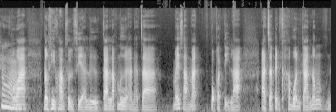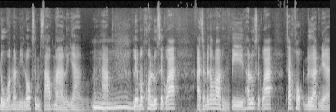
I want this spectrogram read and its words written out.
ค่ะเพราะว่าบางทีความสูญเสียหรือการรับมืออาจจะไม่สามารถปกติละ อาจจะเป็นขบวนการต้องดูว่ามันมีโรคซึมเศร้ามาหรือยังนะครับอืมหรือบางคนรู้สึกว่าอาจจะไม่ต้องรอถึงปี ถ้ารู้สึกว่าสักหกเดือนเนี่ย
